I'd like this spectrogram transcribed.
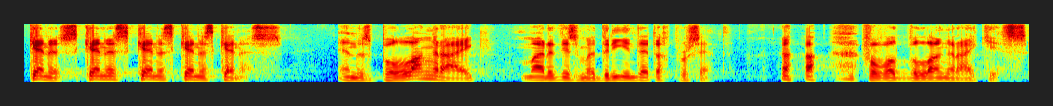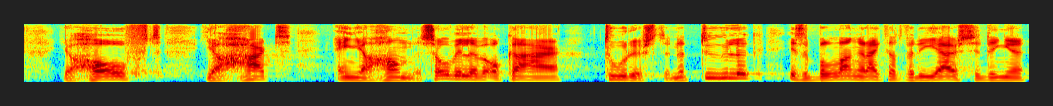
Kennis, kennis, kennis, kennis, kennis. En dat is belangrijk, maar het is maar 33 procent van wat belangrijk is. Je hoofd, je hart en je handen. Zo willen we elkaar toerusten. Natuurlijk is het belangrijk dat we de juiste dingen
